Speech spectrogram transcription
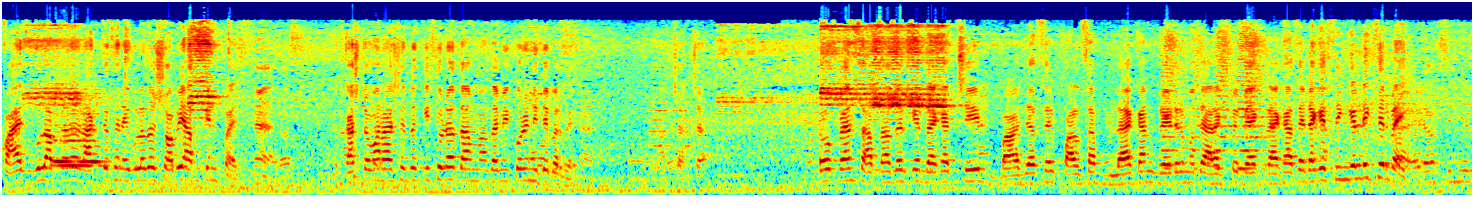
প্রাইসগুলো আপনারা রাখতেছেন এগুলো তো সবই আস্কিন প্রাইস হ্যাঁ কাস্টমার আসে তো কিছুটা দাম দামি করে নিতে পারবে। আচ্ছা আচ্ছা। তো ফ্রেন্ডস আপনাদেরকে দেখাচ্ছি বাজাজের পালসার ব্ল্যাক অ্যান্ড রেডের মধ্যে আরেকটা ব্যাগ রাখা আছে। এটাকে সিঙ্গেল ডিস্কের বাইক এটা সিঙ্গেল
